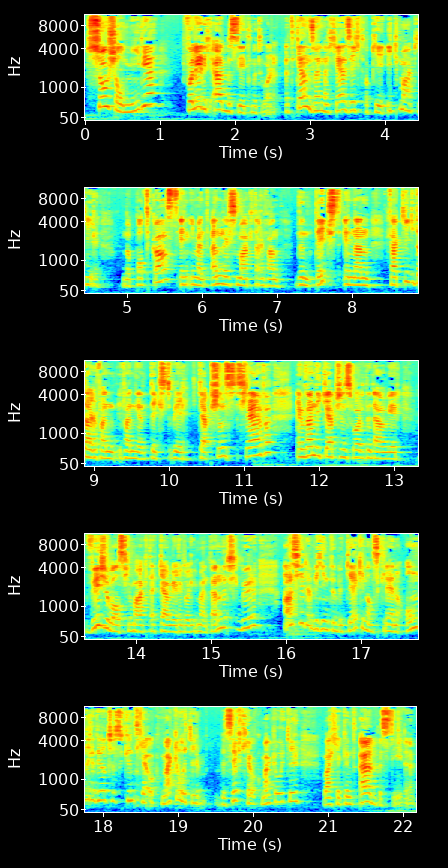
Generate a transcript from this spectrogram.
social media volledig uitbesteed moet worden. Het kan zijn dat jij zegt, oké, ik maak hier een podcast en iemand anders maakt daarvan de tekst en dan ga ik daarvan van die tekst weer captions schrijven en van die captions worden dan weer visuals gemaakt. Dat kan weer door iemand anders gebeuren. Als je dat begint te bekijken als kleine onderdeeltjes, kunt je ook makkelijker, beseft je ook makkelijker wat je kunt uitbesteden.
